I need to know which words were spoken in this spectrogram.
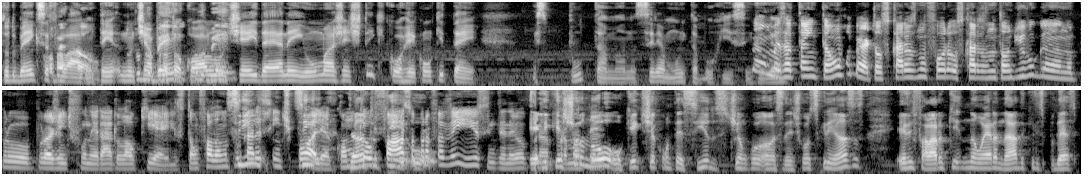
Tudo bem que você Robertão, fala, ah, não, tem, não tinha bem, protocolo, não tinha ideia nenhuma, a gente tem que correr com o que tem. Puta, mano, seria muita burrice, entendeu? Não, mas até então, Roberto, os caras não foram, os caras não estão divulgando pro, pro agente funerário lá o que é. Eles estão falando pro Sim, cara assim, tipo, sim, olha, como que tanto eu que faço o- pra fazer isso, entendeu? Pra- Ele questionou o que, que tinha acontecido, se tinha um acidente com as crianças. Eles falaram que não era nada que eles pudessem,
